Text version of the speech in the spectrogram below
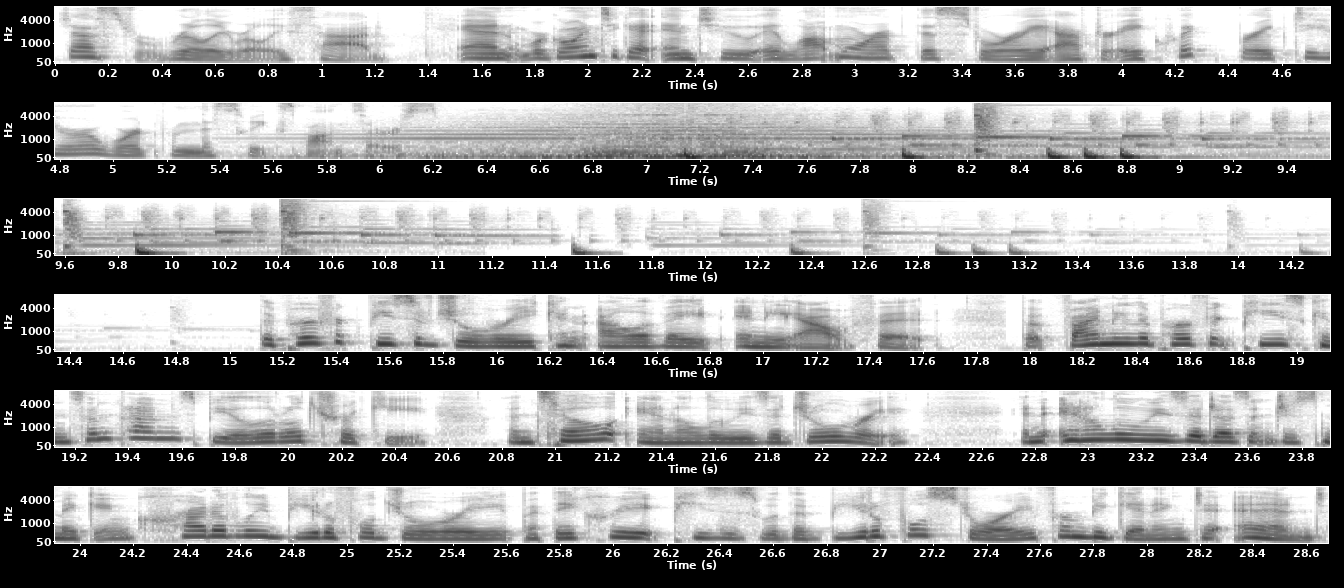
Just really, really sad. And we're going to get into a lot more of this story after a quick break to hear a word from this week's sponsors. The perfect piece of jewelry can elevate any outfit, but finding the perfect piece can sometimes be a little tricky until Ana Luisa Jewelry. And Ana Luisa doesn't just make incredibly beautiful jewelry, but they create pieces with a beautiful story from beginning to end,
